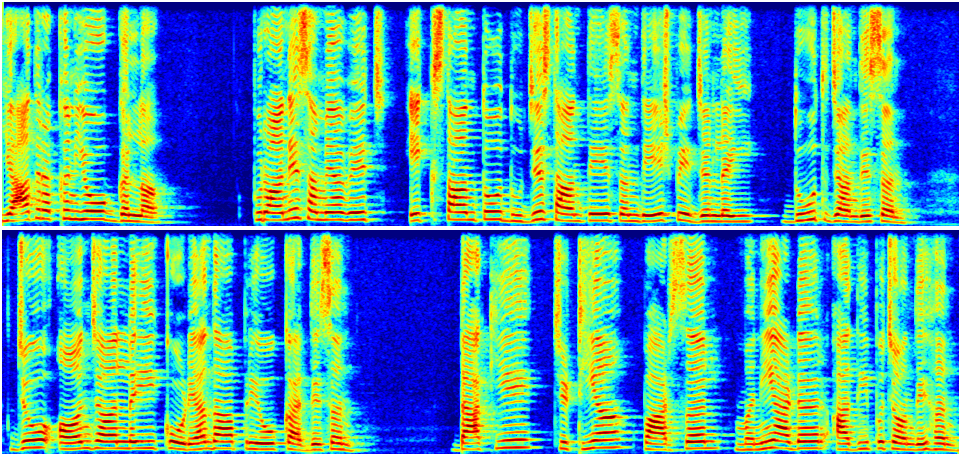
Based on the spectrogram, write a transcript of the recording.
ਯਾਦ ਰੱਖਣ ਯੋਗ ਗੱਲਾਂ। ਪੁਰਾਣੇ ਸਮਿਆਂ ਵਿੱਚ ਇੱਕ ਸਥਾਨ ਤੋਂ ਦੂਜੇ ਸਥਾਨ ਤੇ ਸੰਦੇਸ਼ ਭੇਜਣ ਲਈ ਦੂਤ ਜਾਂਦੇ ਸਨ, ਜੋ ਆਉਣ ਜਾਣ ਲਈ ਘੋੜਿਆਂ ਦਾ ਪ੍ਰਯੋਗ ਕਰਦੇ ਸਨ। ਡਾਕੀਏ ਚਿੱਠੀਆਂ, ਪਾਰਸਲ, ਮਨੀ ਆਰਡਰ ਆਦਿ ਪਹੁੰਚਾਉਂਦੇ ਹਨ।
